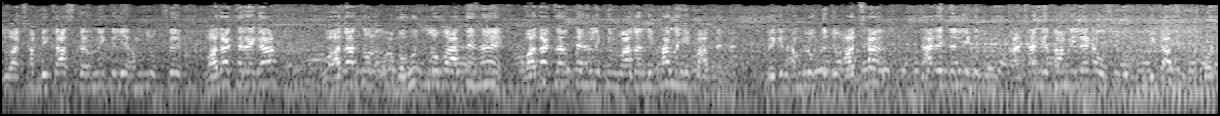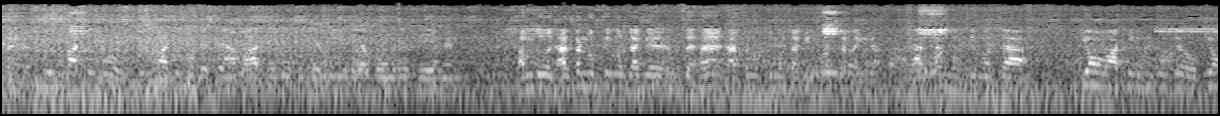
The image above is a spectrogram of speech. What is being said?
जो अच्छा विकास करने के लिए हम लोग से वादा करेगा। वादा तो बहुत लोग आते हैं वादा करते हैं लेकिन वादा निभा नहीं पाते हैं। लेकिन हम लोग को जो अच्छा कार्य के लिए अच्छा नेता मिलेगा उसी को विकास को वोट देंगे। किन पार्टी को किस पार्टी को देते हैं आप आरजेडी बीजेपी या कांग्रेस एएमएम हम तो झारखंड मुक्ति मोर्चा के से हैं झारखंड मुक्ति मोर्चा की वोट कर देंगे झारखंड मुक्ति मोर्चा क्यों आखिर उनको क्यों क्यों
